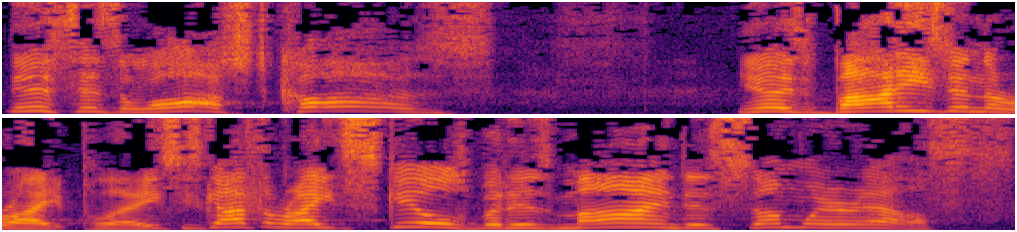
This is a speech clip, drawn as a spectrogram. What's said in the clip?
this is lost cause. You know, his body's in the right place. He's got the right skills, but his mind is somewhere else.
